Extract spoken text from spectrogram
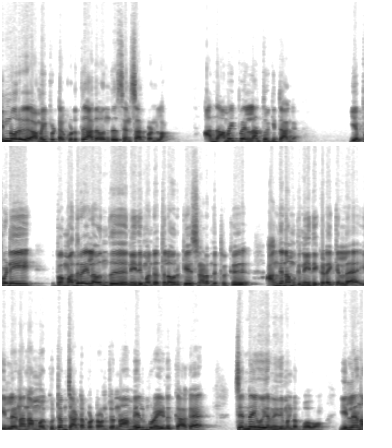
இன்னொரு அமைப்பிட்ட கொடுத்து அதை வந்து சென்சார் பண்ணலாம். அந்த அமைப்பெல்லாம் தூக்கிட்டாங்க. எப்படி இப்போ மதுரையில் வந்து நீதிமன்றத்தில் ஒரு கேஸ் நடந்துட்டுருக்கு. அங்கே நமக்கு நீதி கிடைக்கல. இல்லைன்னா நம்ம குற்றம் சாட்டப்பட்டோம்னு சொன்னால் மேல்முறையீடுக்காக சென்னை உயர் நீதிமன்றம் போவோம். இல்லைன்னா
